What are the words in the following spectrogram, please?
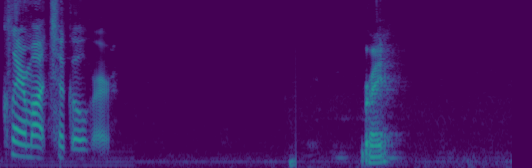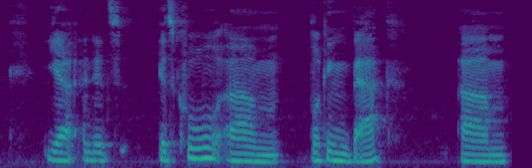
Claremont took over. right. Yeah, and it's it's cool um, looking back um,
